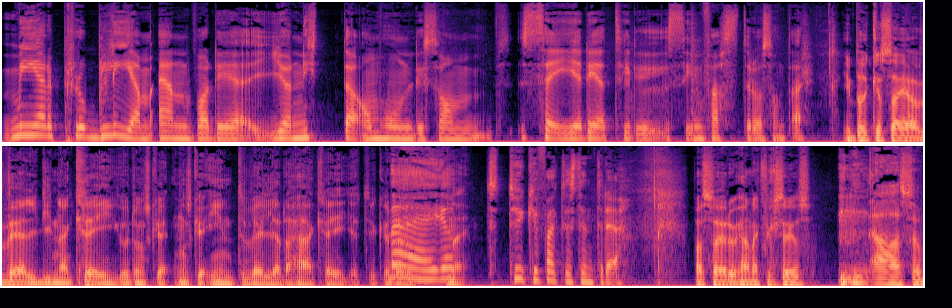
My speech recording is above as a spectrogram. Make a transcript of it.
mer problem än vad det gör nytta om hon liksom säger det till sin faster och sånt där. Vi brukar säga välj dina krig och de ska, hon ska inte välja det här kriget. Tycker Nej, du? jag t- tycker faktiskt inte det. Vad säger du Henrik Fexeus? Alltså,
